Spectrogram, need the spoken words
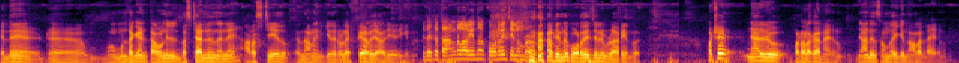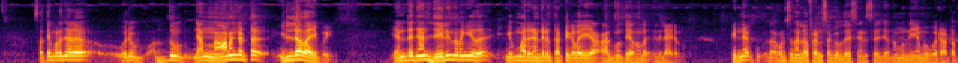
എന്നെ മുണ്ടകൻ മുണ്ടക്കയം ടൗണിൽ ബസ് സ്റ്റാൻഡിൽ നിന്ന് തന്നെ അറസ്റ്റ് ചെയ്തു എന്നാണ് എനിക്ക് ഇതിലുള്ള എഫ്ഐആർ ചാർജ് ചെയ്തിരിക്കുന്നത്. ഇതൊക്കെ താങ്കൾ അറിയുന്ന കോടതി ചെല്ലുമ്പോഴാണ് അറിയുന്നത് കോടതി ചെല്ലുമ്പോഴാണ് അറിയുന്നത്. പക്ഷേ ഞാനൊരു പടളക്കാനായിരുന്നു ഞാനിത് സമ്മതിക്കുന്ന ആളല്ലായിരുന്നു. സത്യം പറഞ്ഞാൽ ഒരു അത് ഞാൻ നാണം കെട്ട് ഇല്ലാതായിപ്പോയി. എന്റെ ഞാൻ ജയിലിൽ നിന്ന് ഇറങ്ങിയത് ഇവന്മാരെ രണ്ടിനും തട്ടിക്കളയുക ആത്മഹത്യ എന്നുള്ള ഇതിലായിരുന്നു. പിന്നെ കുറച്ച് നല്ല ഫ്രണ്ട്സൊക്കെ ഉപദേശിച്ചനുസരിച്ച് നമ്മൾ നിയമ പോരാട്ടം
